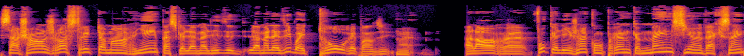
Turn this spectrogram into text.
ça changera strictement rien parce que la maladie, la maladie va être trop répandue. Ouais. Alors, il faut que les gens comprennent que même s'il y a un vaccin,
